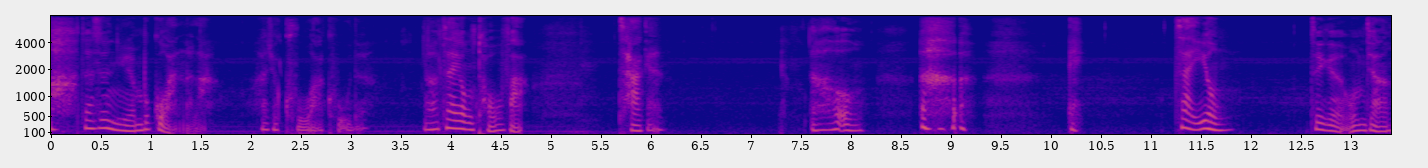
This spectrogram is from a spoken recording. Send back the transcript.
啊！但是女人不管了啦，她就哭啊哭的，然后再用头发擦干，然后 哎，再用。这个我们讲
